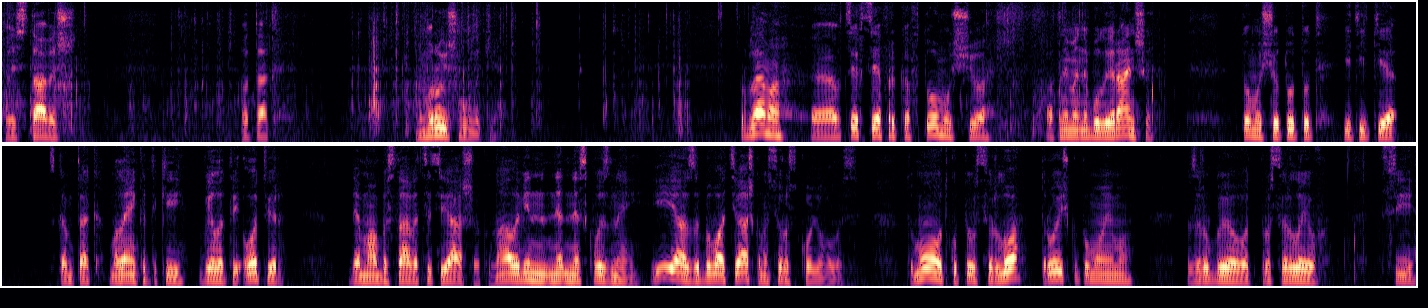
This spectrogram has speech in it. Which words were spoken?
тобто ставиш отак. Нумеруєш вулики. Проблема е, в цих циферках в тому, що от в мене були і раніше, в тому, що тут, тут є тільки, скажімо так, маленький такий вилитий отвір, де мав би ставитися цвяшок, ну, але він не, не сквозний. І я забивав цвяшку, на все розколювалося. Тому от купив сверло, троєчку, по-моєму, зробив, от просверлив всі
